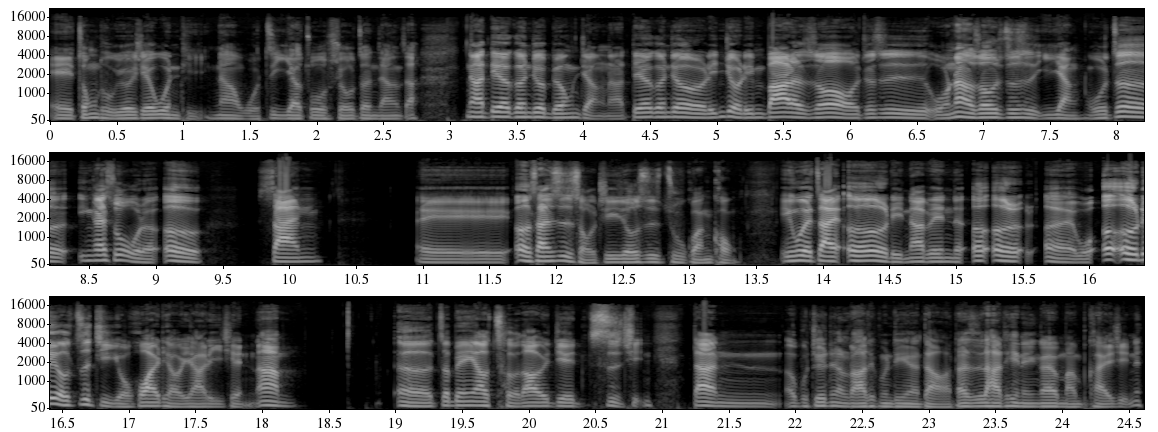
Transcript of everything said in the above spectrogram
诶，中途有一些问题，那我自己要做修正这样子啊。那第二根就不用讲了，第二根就零九零八的时候，就是我那个时候就是一样，我这应该说我的二三。诶，二三四手机都是主观控，因为在二二零那边的二二，诶，我二二六自己有画一条压力线，那。呃，这边要扯到一件事情，但呃，不确定大家听不听得到，但是他听了应该蛮不开心的，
